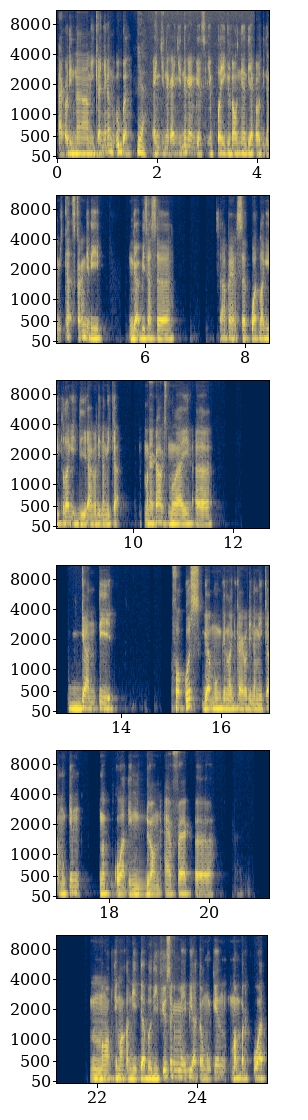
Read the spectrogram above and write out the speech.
aerodinamikanya kan berubah. Iya. Engineer-engineer yang biasanya playgroundnya di aerodinamika sekarang jadi nggak bisa se, se apa ya sekuat lagi itu lagi di aerodinamika. Mereka harus mulai eh, ganti fokus, nggak mungkin lagi ke aerodinamika, mungkin ngekuatin ground effect, eh, mengoptimalkan di double diffuser maybe atau mungkin memperkuat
